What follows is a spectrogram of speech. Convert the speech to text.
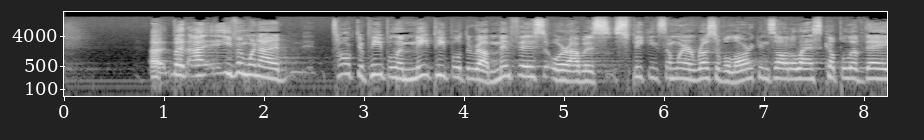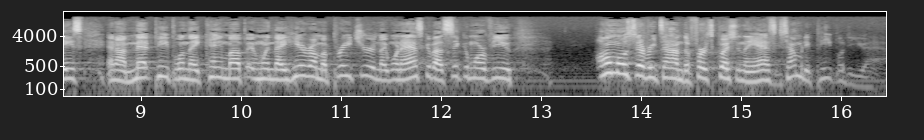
Uh, but I, even when I talk to people and meet people throughout Memphis, or I was speaking somewhere in Russellville, Arkansas the last couple of days, and I met people and they came up, and when they hear I'm a preacher and they want to ask about Sycamore View, almost every time the first question they ask is, How many people do you have?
